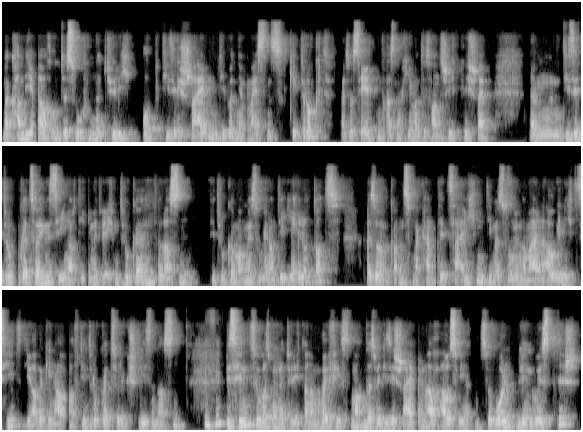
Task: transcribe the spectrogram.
Man kann die auch untersuchen, natürlich, ob diese Schreiben, die wurden ja meistens gedruckt, also selten, dass noch jemand das handschriftlich schreibt. Ähm, diese Druckerzeugnisse, je nachdem, mit welchem Drucker, hinterlassen die Drucker manchmal sogenannte Yellow Dots, also ganz markante Zeichen, die man so mit dem normalen Auge nicht sieht, die aber genau auf den Drucker zurückschließen lassen. Mhm. Bis hin zu, was wir natürlich dann am häufigsten machen, dass wir diese Schreiben auch auswerten, sowohl linguistisch,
